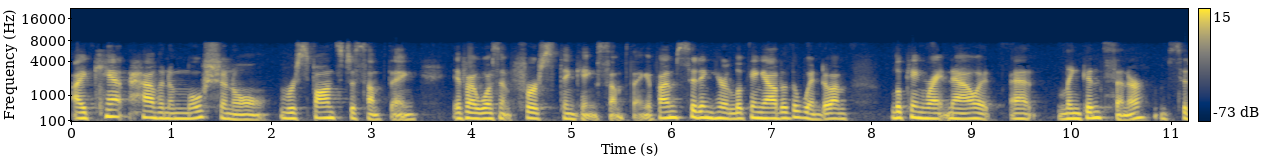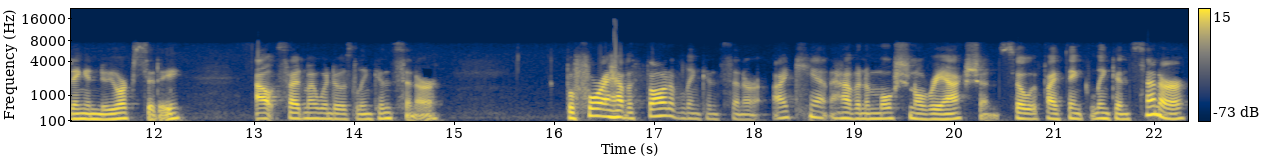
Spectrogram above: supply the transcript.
I can't have an emotional response to something if I wasn't first thinking something. If I'm sitting here looking out of the window, I'm looking right now at, at Lincoln Center. I'm sitting in New York City. Outside my window is Lincoln Center. Before I have a thought of Lincoln Center, I can't have an emotional reaction. So if I think Lincoln Center,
